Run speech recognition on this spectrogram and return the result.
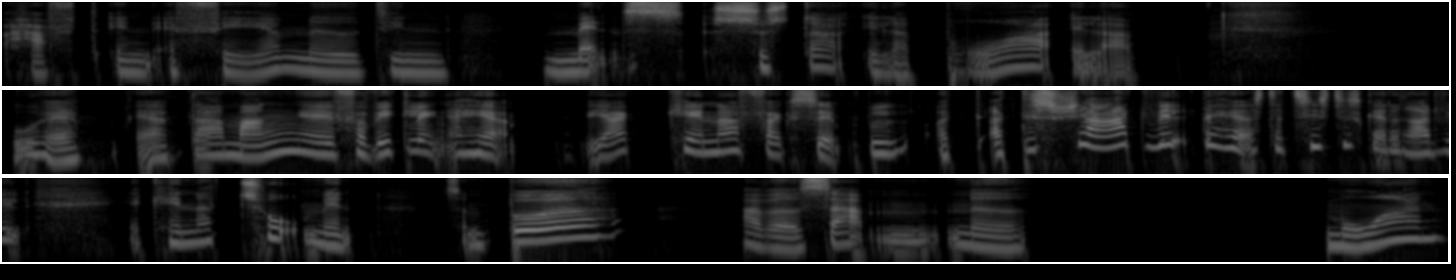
haft en affære med din mands søster eller bror, eller uha, ja, der er mange øh, forviklinger her. Jeg kender for eksempel, og, og det synes jeg er ret vildt det her, statistisk er det ret vildt, jeg kender to mænd, som både har været sammen med moren,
